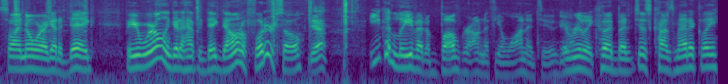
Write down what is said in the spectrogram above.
so I know where I got to dig. But you're, we're only gonna have to dig down a foot or so. Yeah. You could leave it above ground if you wanted to. Yeah. You really could, but just cosmetically,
